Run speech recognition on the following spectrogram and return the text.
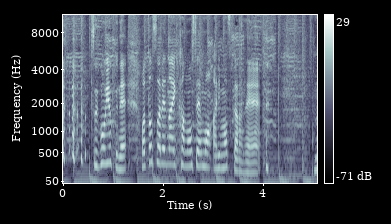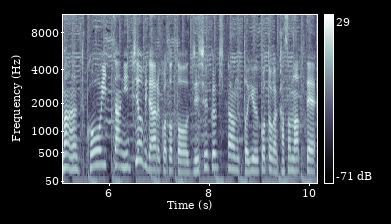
都合よくね渡されない可能性もありますからね。まあこういった日曜日であることと自粛期間ということが重なって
